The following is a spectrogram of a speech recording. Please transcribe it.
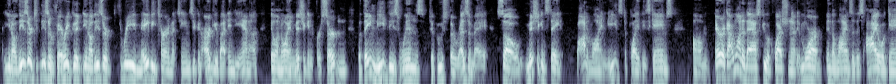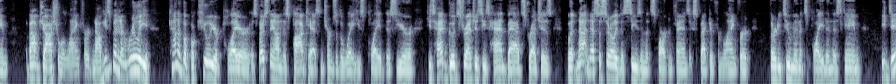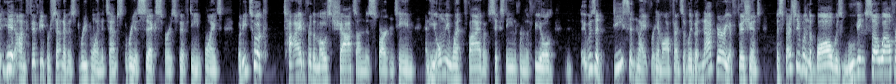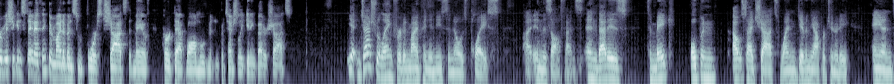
You know, these are these are very good. You know, these are three maybe tournament teams. You can argue about Indiana, Illinois, and Michigan for certain, but they need these wins to boost their resume. So Michigan State, bottom line, needs to play these games. Um, Eric, I wanted to ask you a question uh, more in the lines of this Iowa game about Joshua Langford. Now, he's been a really kind of a peculiar player, especially on this podcast in terms of the way he's played this year. He's had good stretches, he's had bad stretches, but not necessarily the season that Spartan fans expected from Langford. 32 minutes played in this game. He did hit on 50% of his three point attempts, three of six for his 15 points, but he took tied for the most shots on this Spartan team, and he only went five of 16 from the field. It was a decent night for him offensively, but not very efficient, especially when the ball was moving so well for Michigan State. I think there might have been some forced shots that may have hurt that ball movement and potentially getting better shots. Yeah, Joshua Langford, in my opinion, needs to know his place uh, in this offense, and that is to make open outside shots when given the opportunity, and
